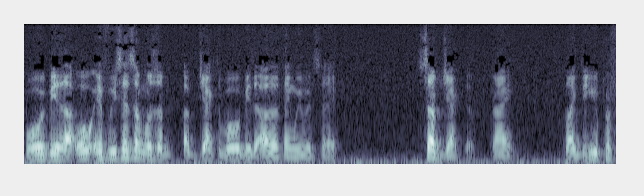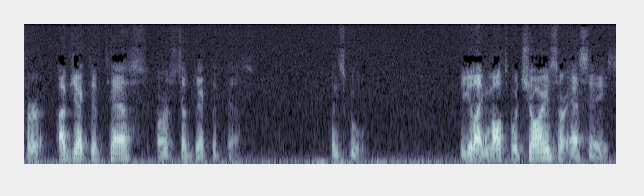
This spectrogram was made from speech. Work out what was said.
What would be the if we said something was objective? What would be the other thing we would say? Subjective, right? Like, do you prefer objective tests or subjective tests in school? Do you like multiple choice or essays?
